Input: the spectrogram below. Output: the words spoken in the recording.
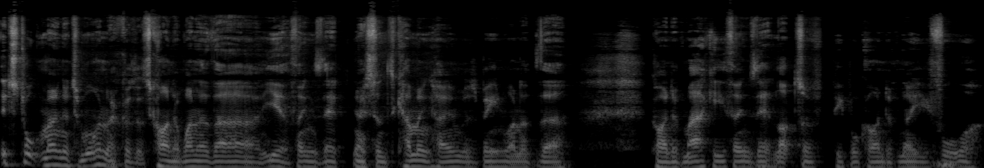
Let's talk Maunga to Moana because it's kind of one of the yeah things that you know since coming home has been one of the kind of marquee things that mm. lots of people kind of know you mm. for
